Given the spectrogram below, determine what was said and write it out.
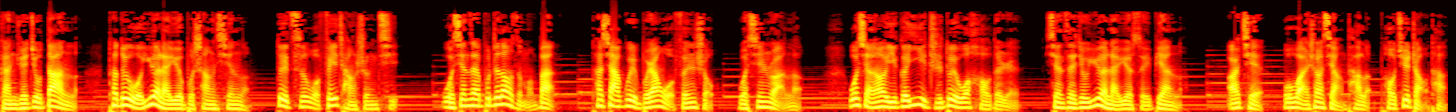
感觉就淡了，他对我越来越不上心了，对此我非常生气。我现在不知道怎么办，他下跪不让我分手，我心软了。我想要一个一直对我好的人，现在就越来越随便了。而且我晚上想他了，跑去找他，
